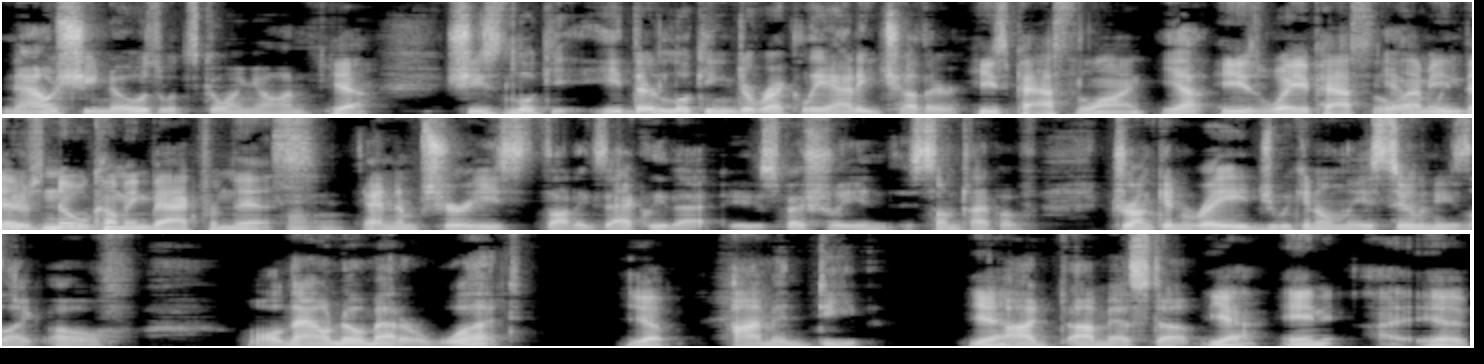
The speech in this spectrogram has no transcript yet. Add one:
now she knows what's going on. yeah. She's looking he they're looking directly at each other. He's past the line. Yeah. He's way past the. Yeah, I mean, we- there's we- no coming back from this. Mm-mm. And I'm sure he's thought exactly that, especially in some type of drunken rage. We can only assume and he's like, oh, well, now no matter what, Yep. I'm in deep. Yeah. I, I messed up. Yeah, and uh,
